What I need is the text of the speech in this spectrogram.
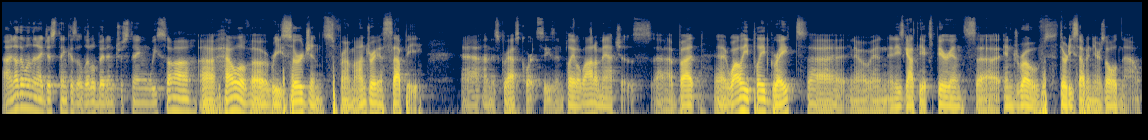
Another one that I just think is a little bit interesting. We saw a hell of a resurgence from Andrea Seppi uh, on this grass court season. Played a lot of matches, uh, but uh, while he played great, uh, you know, and, and he's got the experience uh, in droves. Thirty-seven years old now.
